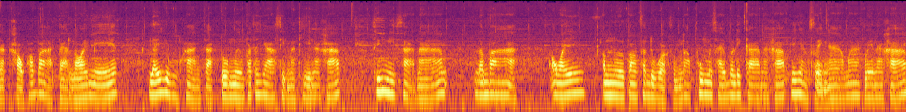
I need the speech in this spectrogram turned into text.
จากเขาพระบาท 800 เมตร และอยู่ห่างจากตัวเมืองพัทยา 10 นาทีนะครับ ซึ่งมีสระน้ำและบาเอาไว้อำนวยความสะดวกสำหรับผู้มาใช้บริการนะครับ ที่อย่างสวยงามมากเลยนะครับ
